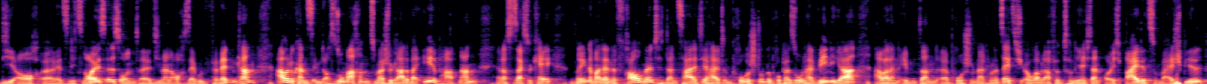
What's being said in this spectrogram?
die auch äh, jetzt nichts Neues ist und äh, die man auch sehr gut verwenden kann. Aber du kannst es eben auch so machen, zum Beispiel gerade bei Ehepartnern, ja, dass du sagst, okay, bring doch mal deine Frau mit, dann zahlt ihr halt pro Stunde, pro Person halt weniger, aber dann eben dann äh, pro Stunde halt 160 Euro, aber dafür trainiere ich dann euch beide zum Beispiel.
